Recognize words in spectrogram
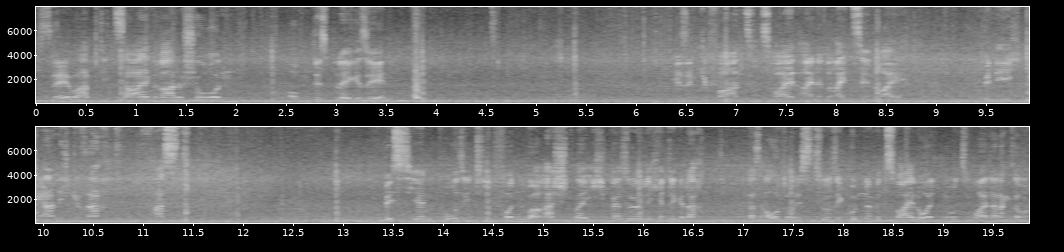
Ich selber habe die Zahl gerade schon auf dem Display gesehen. Wir sind gefahren zu zweit eine 13.3. Bin ich ehrlich gesagt fast ein bisschen positiv von überrascht, weil ich persönlich hätte gedacht, das Auto ist zur Sekunde mit zwei Leuten und so weiter langsamer.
